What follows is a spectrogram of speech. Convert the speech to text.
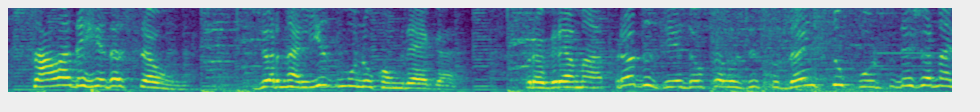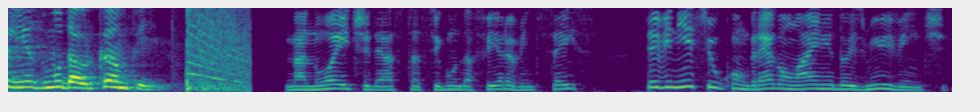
Sala de Redação. Jornalismo no Congrega. Programa produzido pelos estudantes do curso de jornalismo da Urcamp. Na noite desta segunda-feira, 26, teve início o Congrega Online 2020.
